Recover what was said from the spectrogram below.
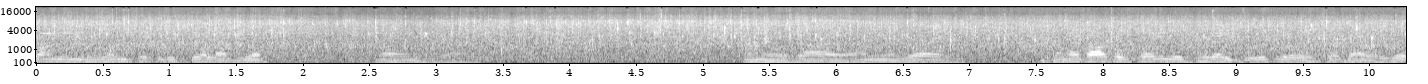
પાણીનું રમ છોકરી પેલા અહીંયા જાય તમે તો આખું ભરાઈ ગયું, એટલો વરસાદ આવે જો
